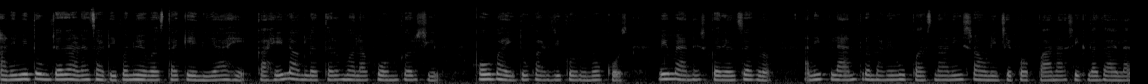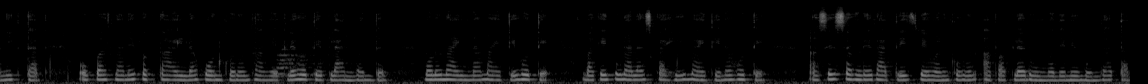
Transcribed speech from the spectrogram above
आणि मी तुमच्या जाण्यासाठी पण व्यवस्था केली आहे. काही लागलं तर मला फोन करशील. हो भाई तू काळजी करू नकोस. मी मॅनेज करेल सगळं. आणि प्लॅनप्रमाणे उपासना आणि श्रावणीचे पप्पा नाशिकला जायला निघतात. उपासनाने फक्त आईला फोन करून सांगितले होते प्लॅनबद्दल म्हणून आईंना माहिती होते. बाकी कुणालाच काही माहिती नव्हते. असे सगळे रात्रीच जेवण करून आपापल्या रूममध्ये निघून जातात.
